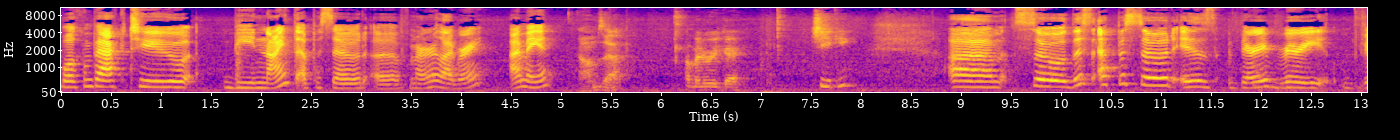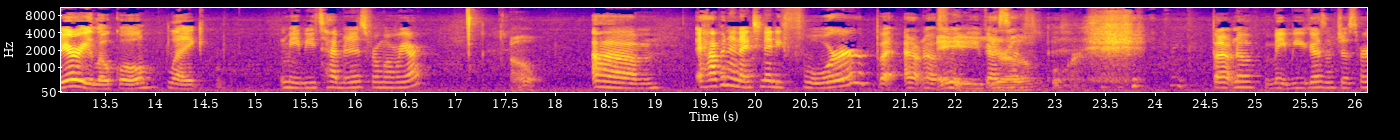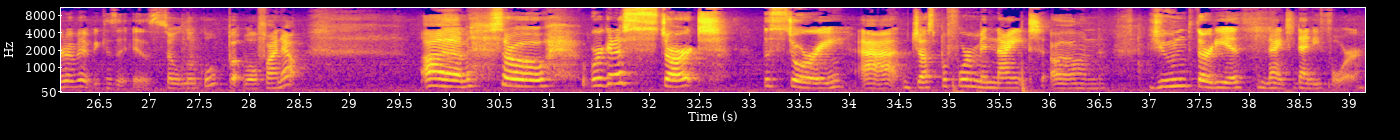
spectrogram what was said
Welcome back to the ninth episode of Murder Library. I'm Megan. I'm Zach. I'm Enrique. Cheeky. Um, so this episode is very, very, very local, like maybe 10 minutes from where we are. Oh. Um, it happened in 1994, but I don't know if maybe Hey, you guys have. was born. but I don't know if maybe you guys have just heard of it because it is so local, but we'll find out. Um, so we're gonna start the story at just before midnight on June 30th, 1994.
